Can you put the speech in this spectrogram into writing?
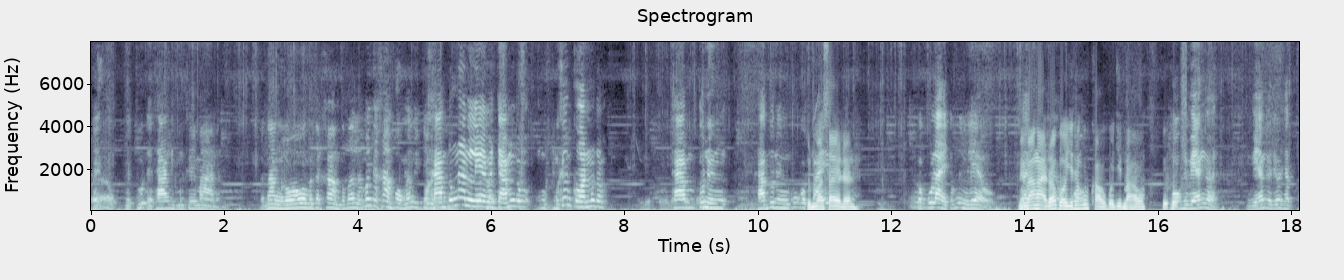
ไปจุดชุดไอ้ทางที่มึงเคยมาน่ะก็นั่งรอว่ามันจะข้ามตรงนั้นแหละมันก็ข้ามปล่องนั้นจริก็งๆขามตรงนั้นเลยมันจำก็มันขึ้นก่อนมันก็ขามตัวหนึ่งขามตัวหนึ่งกูก็ขึ้นไปมาใส่แล้วนี่ก็กูไล่ตรงนี้แล้วไม่มาง่ายหรอกก็จะทำกุบเข่าก็จิตมาเอาเออบอกพี่แบงก์เลยพี่แบงก์เลยเดี๋ยวฉันไป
